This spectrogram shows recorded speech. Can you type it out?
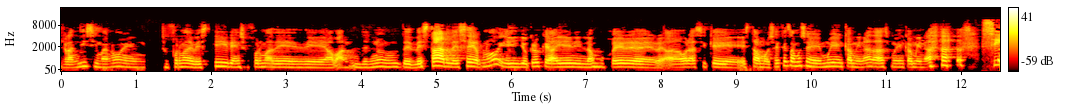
grandísima, ¿no? En, su forma de vestir, en su forma de, de, de, de, estar, de ser, ¿no? Y yo creo que ahí las mujeres ahora sí que estamos, es que estamos eh, muy encaminadas, muy encaminadas. Sí,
